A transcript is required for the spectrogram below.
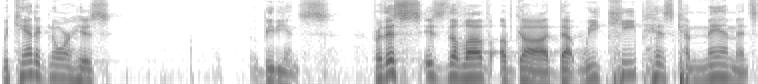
We can't ignore His obedience. For this is the love of God, that we keep His commandments,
